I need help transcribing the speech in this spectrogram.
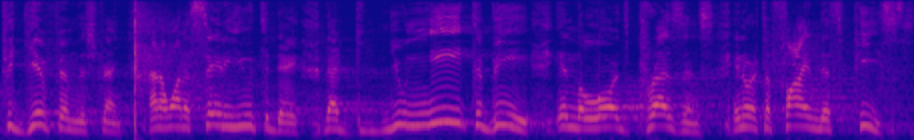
to give him the strength. And I want to say to you today that you need to be in the Lord's presence in order to find this peace.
